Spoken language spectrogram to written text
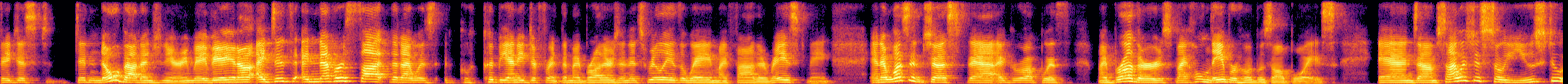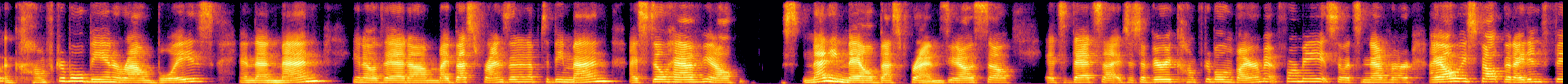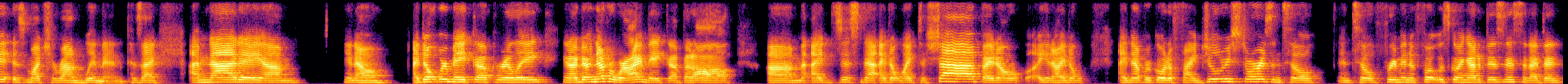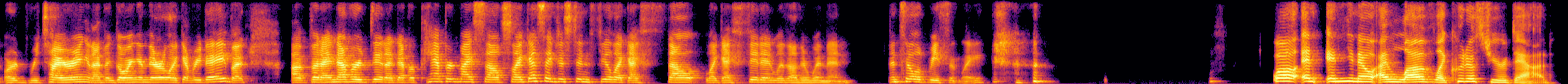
they just didn't know about engineering maybe you know? I did i never thought that i was could be any different than my brothers and it's really the way my father raised me. And it wasn't just that i grew up with my brothers my whole neighborhood was all boys. And um, so i was just so used to and comfortable being around boys and then men you know that um, my best friends ended up to be men. I still have you know many male best friends you know? So it's that's uh, it's just a very comfortable environment for me. So it's never i always felt that i didn't fit as much around women because i i'm not a um you know i don't wear makeup really. You know i don't never wear eye makeup at all. Um i just not i don't like to shop. I don't you know i don't i never go to fine jewelry stores until until freeman and foot was going out of business and i've been or retiring and i've been going in there like every day but uh, but i never did. I never pampered myself. So i guess i just didn't feel like i felt like i fit in with other women until recently. well, and and you know, I love like kudos to your dad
